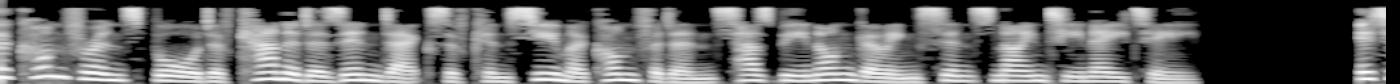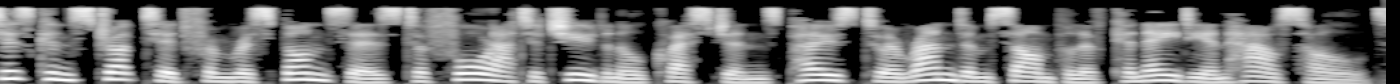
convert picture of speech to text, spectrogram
The Conference Board of Canada's Index of Consumer Confidence has been ongoing since 1980. It is constructed from responses to four attitudinal questions posed to a random sample of Canadian households.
